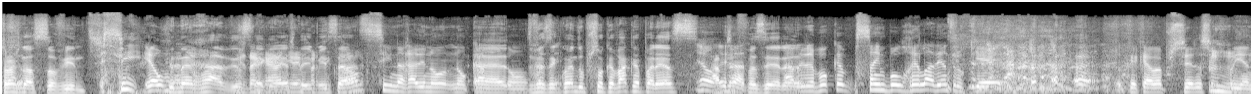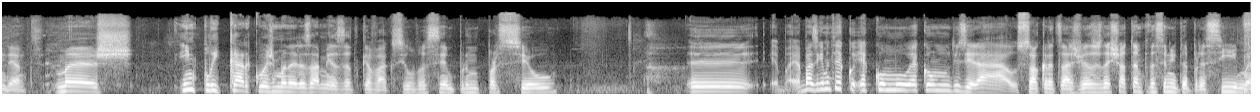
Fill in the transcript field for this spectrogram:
Para os nossos ouvintes Sim, é um... que na rádio seguem rádio, esta em emissão. Sim, na rádio não, não ah, captam. de vez em quando o professor Cavaco aparece É, a fazer. Abrir a boca sem bolo rei lá dentro, o que é o que acaba por ser surpreendente. Mas implicar com as maneiras à mesa de Cavaco Silva sempre me pareceu. Eh, é- basicamente é, é como, é como dizer, ah, o Sócrates às vezes deixa o tampo da sanita para cima.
